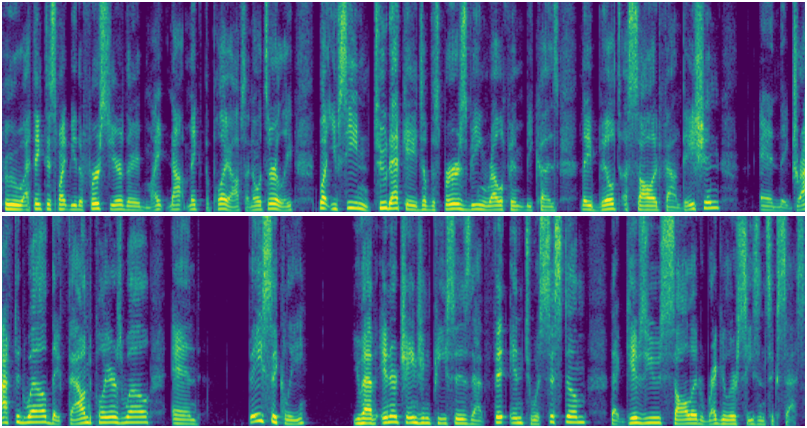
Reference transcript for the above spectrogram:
who I think this might be the first year they might not make the playoffs. I know it's early, but you've seen two decades of the Spurs being relevant because they built a solid foundation and they drafted well, they found players well, and basically you have interchanging pieces that fit into a system that gives you solid regular season success.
